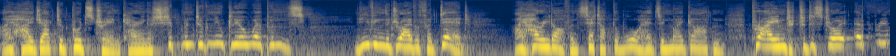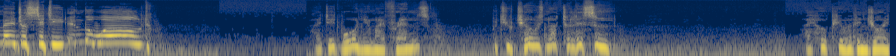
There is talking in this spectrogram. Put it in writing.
I hijacked a goods train carrying a shipment of nuclear weapons. Leaving the driver for dead, I hurried off and set up the warheads in my garden, primed to destroy every major city in the world. I did warn you, my friends, but you chose not to listen. I hope you have enjoyed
